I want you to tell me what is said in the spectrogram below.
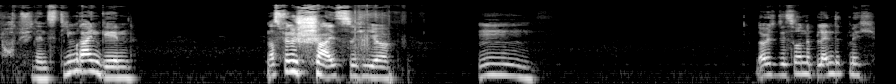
Oh, ich wieder in Steam reingehen. Was für eine Scheiße hier. Mm. Leute, die Sonne blendet mich.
